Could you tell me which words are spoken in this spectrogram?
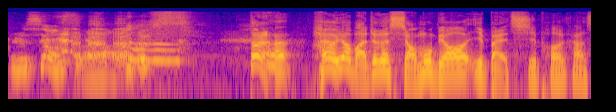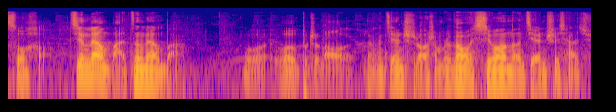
真是笑死了！当然，还有要把这个小目标一百期 Podcast 做好，尽量吧，尽量吧。我我不知道能坚持到什么时候，但我希望能坚持下去。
